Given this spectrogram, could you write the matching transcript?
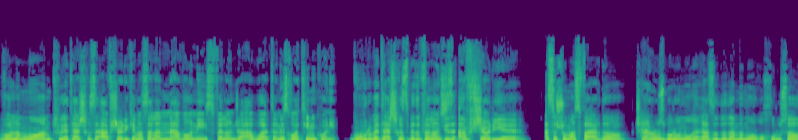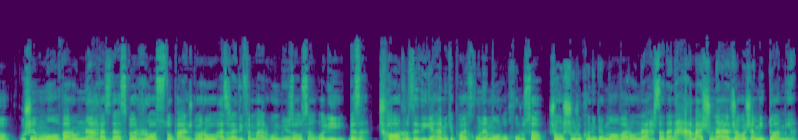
والا ما هم توی تشخیص افشاری که مثلا نوانیست فلان جا نیست قاطی می‌کنیم. گربه تشخیص بده فلان چیز افشاریه. اصلا شما از فردا. چند روز برو موقع غذا دادن به مرغ و خروسا. گوشه ماور و نهر از دستگاه راست و پنجگاه رو از ردیف مرحوم میرزا حسین قلی بزن. چهار روز دیگه همین که پای خونه مرغ و خروسا. شما شروع کنی به ماور و نهر زدن همشون هر جا باشن میدوام میان.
